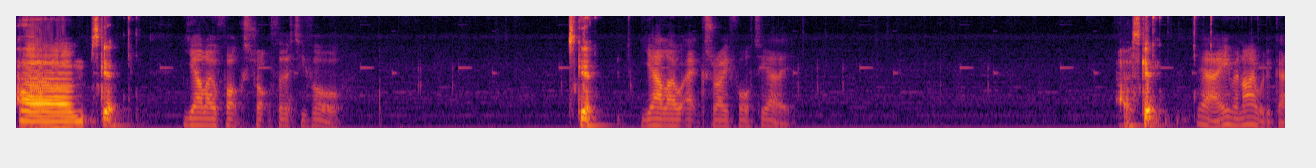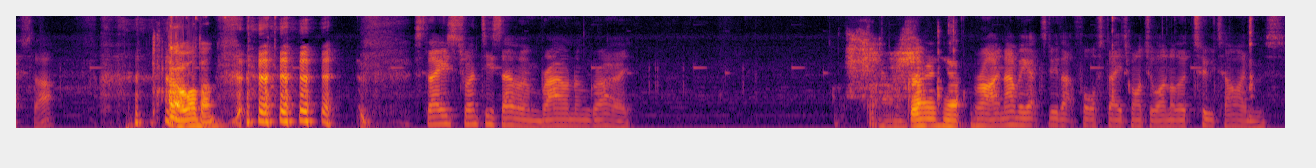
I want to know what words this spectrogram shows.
Um, skip. Yellow, Foxtrot 34. Skip. Yellow, X-ray 48. Uh, skip. Yeah, even I would have guessed that. Oh, well done. Stage 27, brown and grey. Brown and grey, yeah. Right, now we get to do that four stage module another two times.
